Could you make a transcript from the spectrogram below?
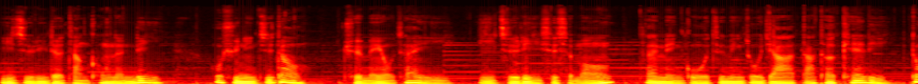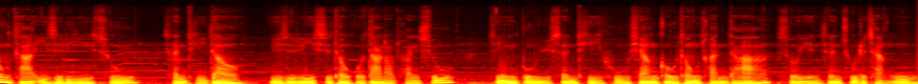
意志力的掌控能力。或许你知道，却没有在意意志力是什么。在美国知名作家达特·凯利《洞察意志力》一书曾提到，意志力是透过大脑传输，进一步与身体互相沟通传达所衍生出的产物。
